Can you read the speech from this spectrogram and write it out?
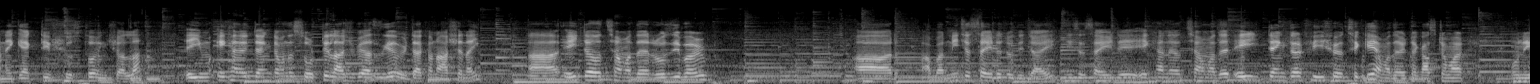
অনেক অ্যাক্টিভ সুস্থ ইনশাল্লাহ এই এখানে ট্যাঙ্কটা আমাদের সোরটেল আসবে আজকে, ওইটা এখনও আসে নাই। এইটা হচ্ছে আমাদের রোজি বার্ব আর আবার নিচের সাইডে যদি যাই, নিচের সাইডে এখানে হচ্ছে আমাদের, এই ট্যাঙ্কটার ফিশ হয়েছে কি, আমাদের একটা কাস্টমার উনি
